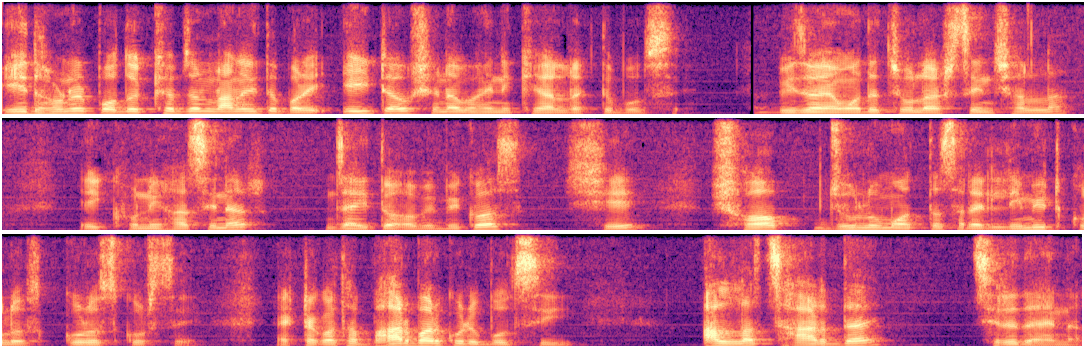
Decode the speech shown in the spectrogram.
এই ধরনের পদক্ষেপ যেন না নিতে পারে, এইটাও সেনাবাহিনী খেয়াল রাখতে বলছে। বিজয় আমাদের চলে আসছে ইনশাল্লাহ। এই খুনি হাসিনার যাইতে হবে বিকজ সে সব জুলুম অত্যাচারের লিমিট ক্লোজ ক্রস করছে। একটা কথা বারবার করে বলছি, আল্লাহ ছাড় দেয়, ছেড়ে দেয় না।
